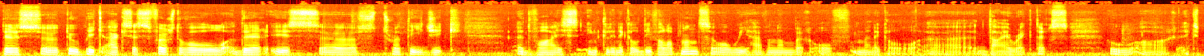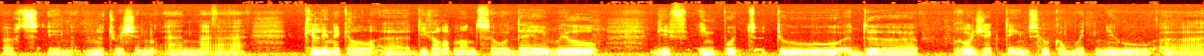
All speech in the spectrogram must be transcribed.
There's uh, two big axes. First of all, there is uh, strategic advice in clinical development. So we have a number of medical uh, directors who are experts in nutrition and uh, clinical uh, development. So they will give input to the project teams who come with new uh,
